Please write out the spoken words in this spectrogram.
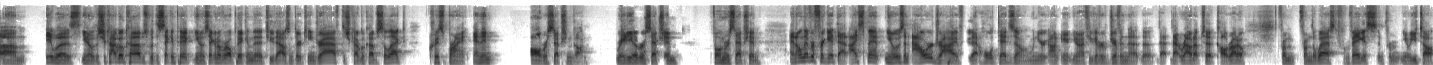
Um, it was you know the Chicago Cubs with the second pick, you know, second overall pick in the 2013 draft. The Chicago Cubs select Kris Bryant, and then all reception gone, radio reception, phone reception, and I'll never forget that. I spent you know it was an hour drive through that whole dead zone when you're on you know if you've ever driven the, the that that route up to Colorado from from the west from Vegas and from you know Utah.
